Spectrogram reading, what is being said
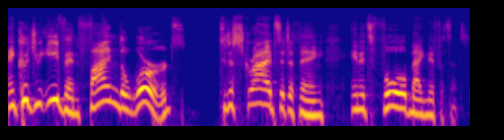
And could you even find the words to describe such a thing in its full magnificence?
